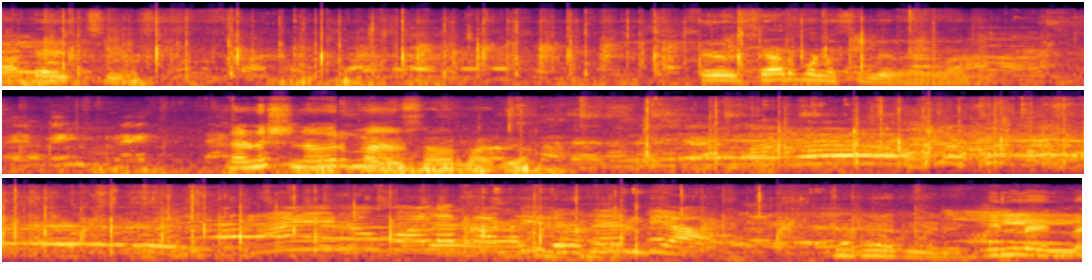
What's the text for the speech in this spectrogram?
லாக் ஆயிடுச்சு. ஷேர் பண்ண சொல்லிடுறேன் எல்லாரும். தனுஷ் நவருமா. இல்ல இல்ல.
